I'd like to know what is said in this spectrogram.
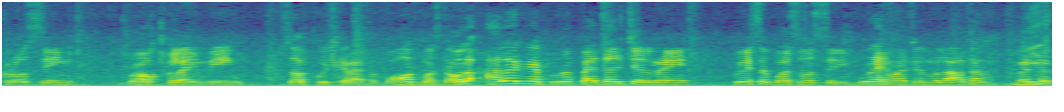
क्रॉसिंग रॉक क्लाइंबिंग सब कुछ कराया था। बहुत मस्त था। मतलब अलग है पूरा पैदल चल रहे हैं कोई ऐसा बस वस से नहीं पूरा हिमाचल मतलब आधा ये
